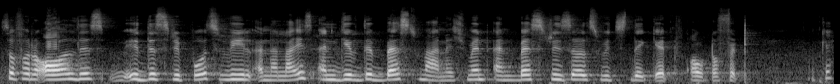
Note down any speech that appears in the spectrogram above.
So, for all this with this reports we will analyze and give the best management and best results which they get out of it. Okay.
